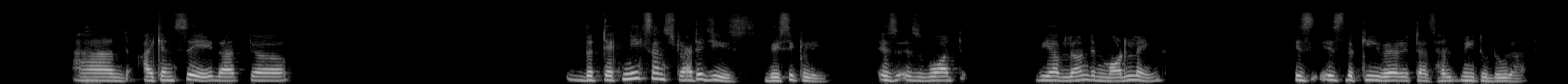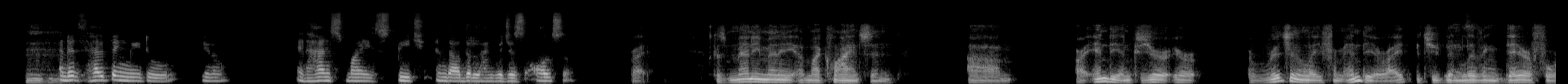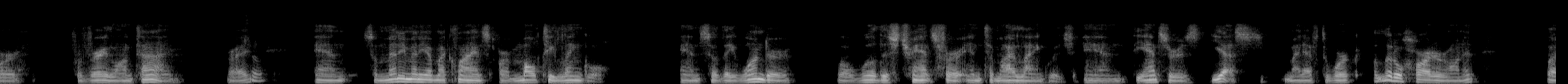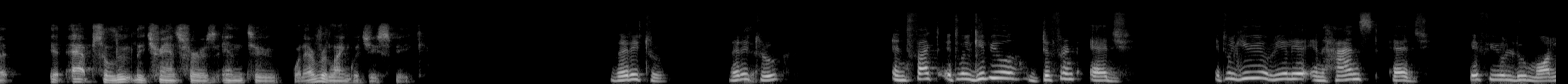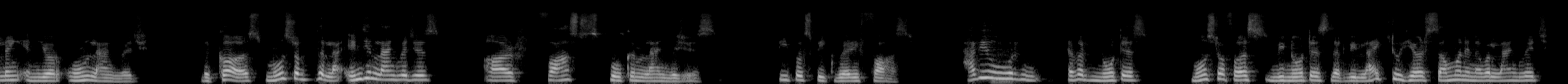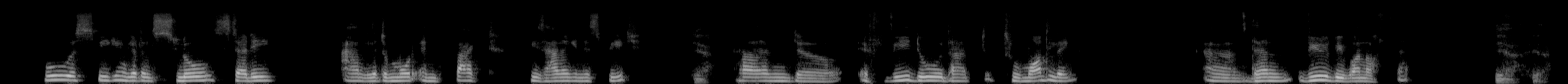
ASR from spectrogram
Mm. and i can say that uh, the techniques and strategies basically is is what we have learned in modeling is is the key where it has helped me to do that mm-hmm. and it's helping me to you know enhance my speech in the other languages also right because many many of my clients in um, are indian because you're you're originally from India, right? But you've been yes. living there for for a very long time, right? True. And so many, many of my clients are multilingual. And so they wonder, well, will this transfer into my language? And the answer is yes. You might have to work a little harder on it, but it absolutely transfers into whatever language you speak. Very true. Very yeah. true in fact it will give you a different edge it will give you really an enhanced edge if you will do modeling in your own language because most of the la- indian languages are fast spoken languages. People speak very fast. Have you hmm. ever, ever noticed most of us we notice that we like to hear someone in our language who is speaking a little slow steady and a little more impact he's having in his speech. Yeah. and uh, if we do that through modeling uh, then we will be one of them. Yeah yeah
